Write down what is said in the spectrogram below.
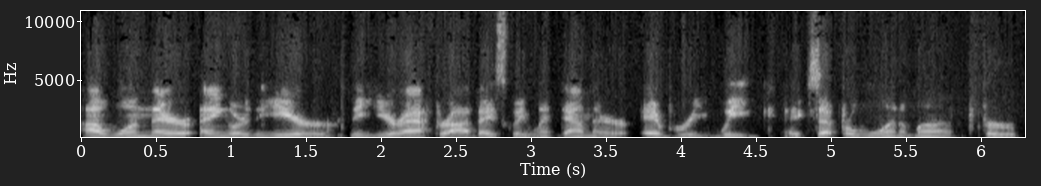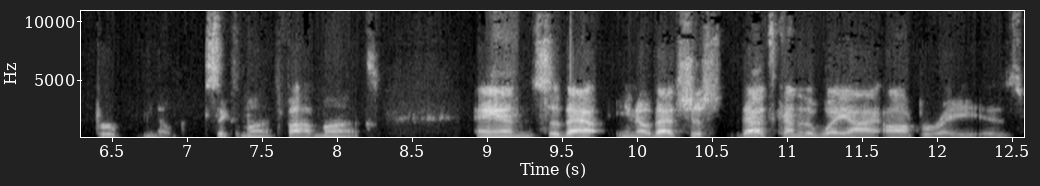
I won their angler of the year the year after I basically went down there every week, except for one a month for for you know six months, five months. And so that, you know, that's just, that's kind of the way I operate is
